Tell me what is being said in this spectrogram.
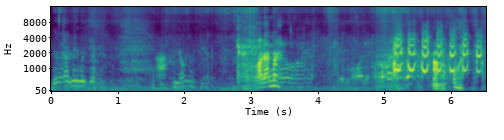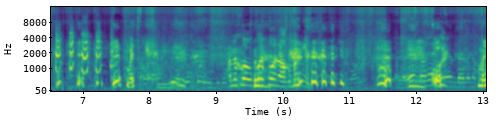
เดี๋ยวอันนี้มันจะเอาดันมาไม่เอาไม่ควรควรพ่นออกก็มึงนี่ โอ๊ยไม่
